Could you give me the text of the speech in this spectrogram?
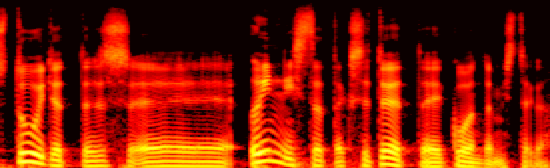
stuudiotes õnnistatakse töötajaid koondamistega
